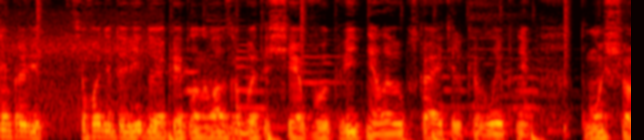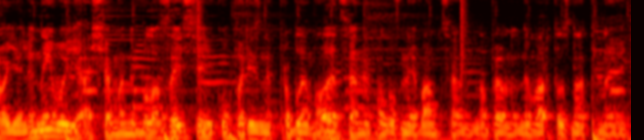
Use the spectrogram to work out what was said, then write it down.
Всім привіт! Сьогодні те відео, яке я планував зробити ще в квітні, але випускаю тільки в липні, тому що я лінивий, а ще в мене була сесія і купа різних проблем. Але це не головне, вам це напевно не варто знати навіть.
